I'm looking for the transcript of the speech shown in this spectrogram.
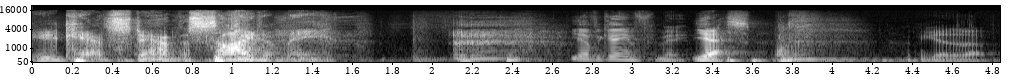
You can't stand the sight of me. You have a game for me? Yes. Let me get it up.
